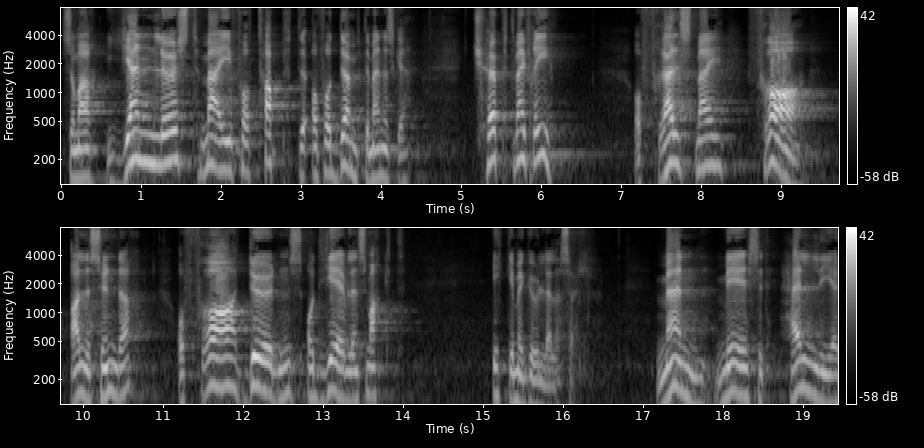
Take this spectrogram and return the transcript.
som har gjenløst meg fortapte og fordømte menneske, kjøpt meg fri og frelst meg fra alle synder og fra dødens og djevelens makt, ikke med gull eller sølv, men med sitt hellige,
